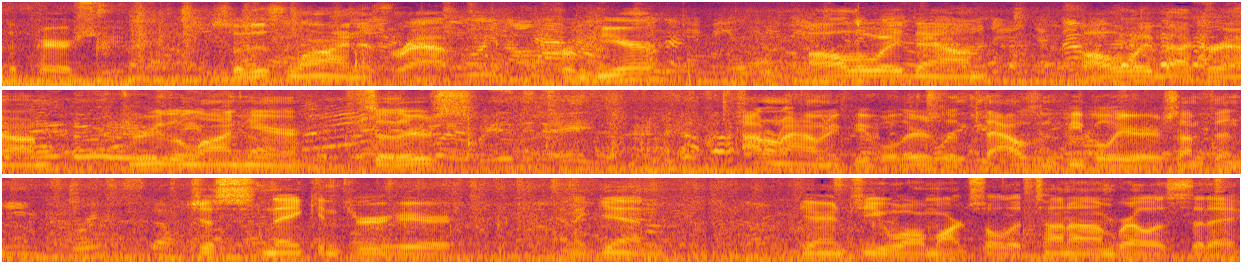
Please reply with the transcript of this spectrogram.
the parachute. So this line is wrapped from here all the way down, all the way back around through the line here. So there's I don't know how many people. There's a thousand people here or something, just snaking through here. And again, guarantee Walmart sold a ton of umbrellas today.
